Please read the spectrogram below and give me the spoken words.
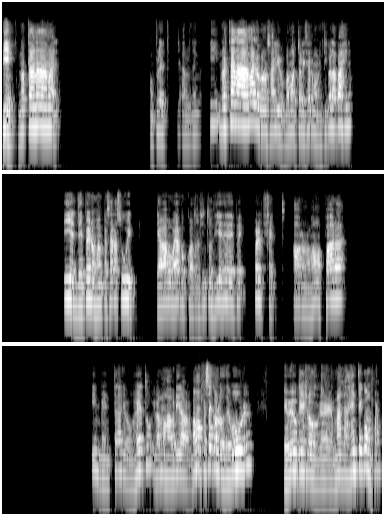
Bien, no está nada mal. Completo, ya lo tengo aquí. No está nada mal lo que nos salió. Vamos a actualizar un momentico la página. Y el DP nos va a empezar a subir. Ya vamos allá por 410 de DP. Perfecto. Ahora nos vamos para inventario, objeto y vamos a abrir ahora. Vamos a empezar con los de Border, que veo que es lo que más la gente compra.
